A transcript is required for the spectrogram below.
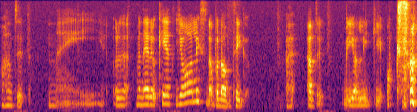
Och han typ, Nej. Och Men är det okej att jag lyssnar på någonting? Han typ, men jag ligger ju också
